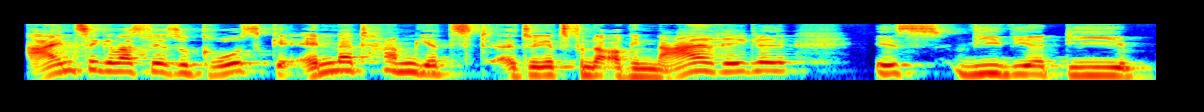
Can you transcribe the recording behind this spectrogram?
Einzige, was wir so groß geändert haben, jetzt, also jetzt von der Originalregel, ist, wie wir die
